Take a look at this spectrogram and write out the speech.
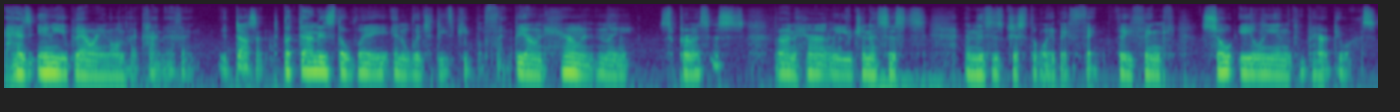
has any bearing on that kind of thing. It doesn't. But that is the way in which these people think. They are inherently supremacists, they're inherently eugenicists, and this is just the way they think. They think so alien compared to us.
